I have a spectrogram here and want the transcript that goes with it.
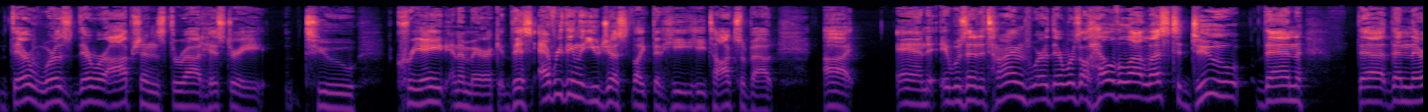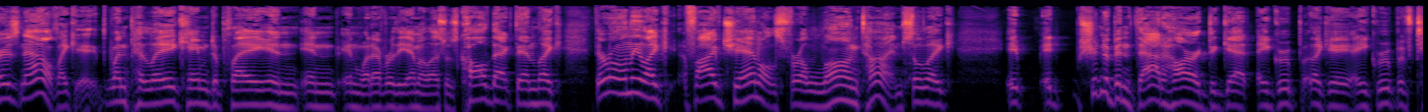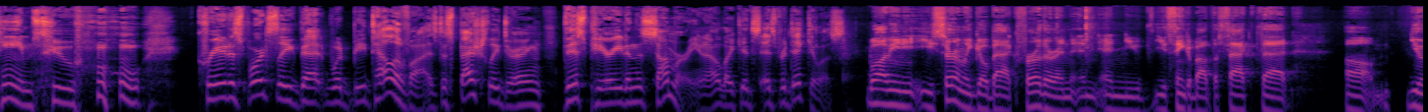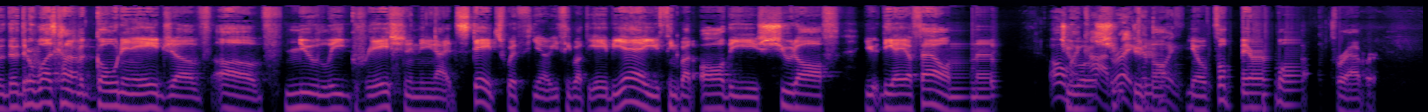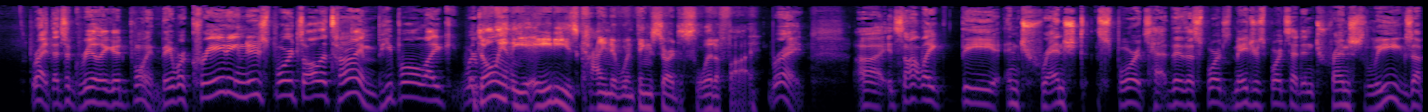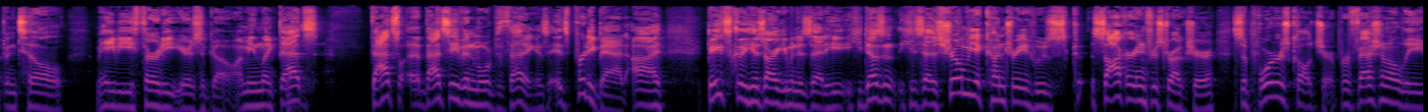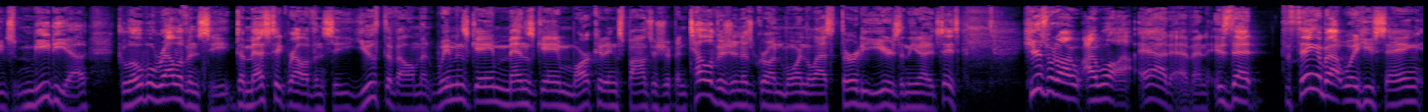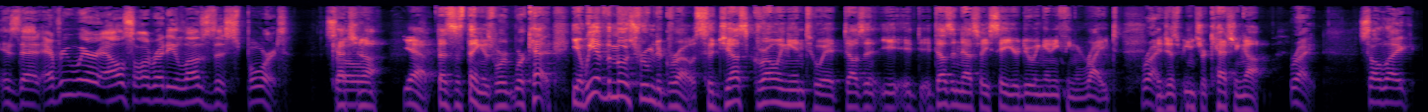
there was there were options throughout history to create an America. this everything that you just like that he he talks about uh and it was at a time where there was a hell of a lot less to do than that than there is now like when Pele came to play in in in whatever the MLS was called back then like there were only like five channels for a long time so like it it shouldn't have been that hard to get a group like a, a group of teams to create a sports league that would be televised, especially during this period in the summer. You know, like it's it's ridiculous. Well, I mean, you certainly go back further, and and and you you think about the fact that um, you know, there, there was kind of a golden age of of new league creation in the United States. With you know, you think about the ABA, you think about all the shoot off, you, the AFL, and the oh my god, shoot, right, shoot off, point. You know, football forever. Right, that's a really good point. They were creating new sports all the time. People like were. It's only in the '80s, kind of, when things started to solidify. Right. Uh, it's not like the entrenched sports had the, the, sports major sports had entrenched leagues up until maybe 30 years ago. I mean, like that's that's that's even more pathetic. It's, it's pretty bad. Uh, basically, his argument is that he he doesn't. He says, "Show me a country whose soccer infrastructure, supporters culture, professional leagues, media, global relevancy, domestic relevancy, youth development, women's game, men's game, marketing, sponsorship, and television has grown more in the last 30 years in the United States." Here's what I, I will add, Evan, is that the thing about what he's saying is that everywhere else already loves this sport. So, Catching up. Yeah, that's the thing is we're we're ca- yeah we have the most room to grow. So just growing into it doesn't it, it doesn't necessarily say you're doing anything right. Right. It just means you're catching up. Right. So like,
